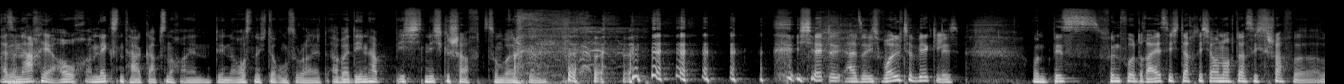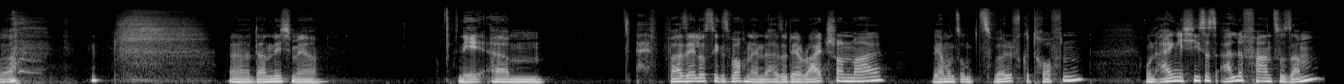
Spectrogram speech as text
Also nachher auch. Am nächsten Tag gab es noch einen, den Ausnüchterungsride. Aber den habe ich nicht geschafft, zum Beispiel. ich hätte, also ich wollte wirklich. Und bis 5.30 Uhr dachte ich auch noch, dass ich es schaffe, aber äh, dann nicht mehr. Nee, ähm, war sehr lustiges Wochenende. Also der Ride schon mal. Wir haben uns um 12 getroffen. Und eigentlich hieß es, alle fahren zusammen,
